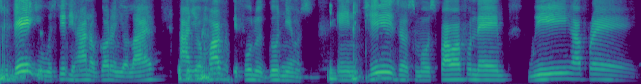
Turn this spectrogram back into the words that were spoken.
Today, you will see the hand of God in your life, and your mouth will be full with good news. In Jesus' most powerful name, we have prayed.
